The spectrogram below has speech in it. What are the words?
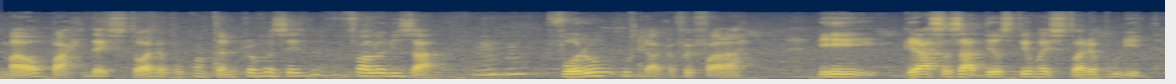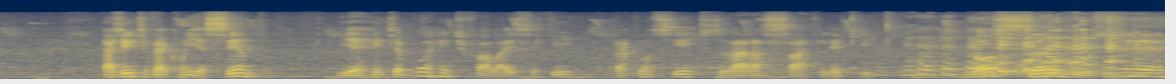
a maior parte da história eu vou contando para vocês valorizar. Foram os que eu fui falar. E graças a Deus tem uma história bonita. A gente vai conhecendo E a gente, é bom a gente falar isso aqui para conscientizar a Sattler aqui. Nós somos, É,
